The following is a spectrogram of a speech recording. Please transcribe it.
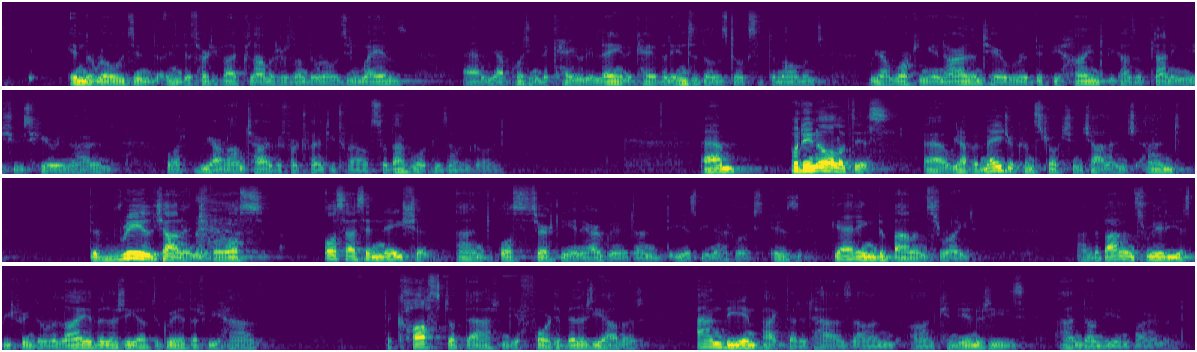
in the roads, in, in the 35 kilometres on the roads in Wales. Uh, we are putting the cable, laying the cable into those ducts at the moment. We are working in Ireland here. We're a bit behind because of planning issues here in Ireland, but we are on target for 2012. So that work is ongoing. Um, but in all of this, uh, we have a major construction challenge, and the real challenge for us, us as a nation, and us certainly in EirGrid and ESB networks, is getting the balance right. And the balance really is between the reliability of the grid that we have, the cost of that and the affordability of it, and the impact that it has on, on communities and on the environment.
